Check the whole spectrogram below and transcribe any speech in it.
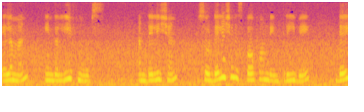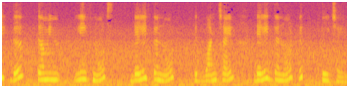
element in the leaf nodes and deletion so deletion is performed in three way. Delete the termin leaf nodes, delete the node with one child, delete the node with two child.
